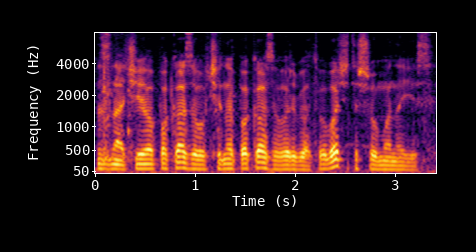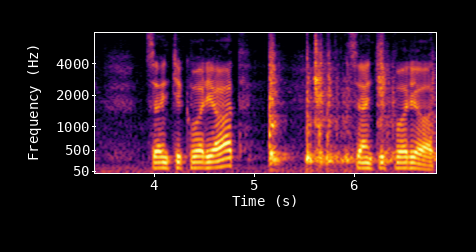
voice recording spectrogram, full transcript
Не знаю, чи я показував, чи не показував, ребят. Ви бачите, що в мене є? Це антикваріат. Це антикваріат.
